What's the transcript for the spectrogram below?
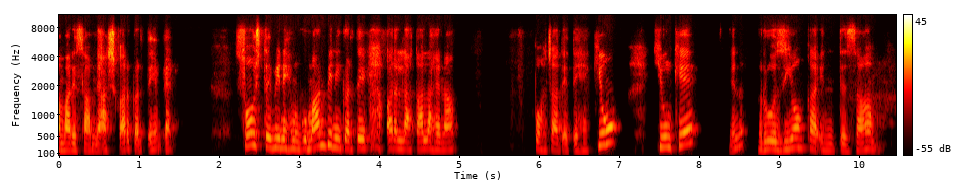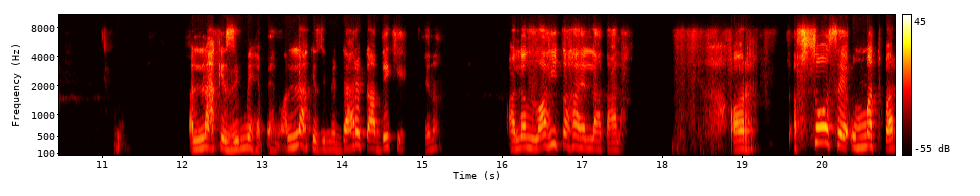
ہمارے سامنے آشکار کرتے ہیں بہن۔ سوچتے بھی نہیں، ہم گمان بھی نہیں کرتے، اور اللہ تعالیٰ ہے نا، پہنچا دیتے ہیں۔ کیوں؟ کیونکہ روزیوں کا انتظام۔ اللہ کے ذمے ہے پہنو اللہ کے ذمے۔ ڈائریکٹ آپ دیکھیے، ہے نا، اللہ ہی کہا ہے اللہ تعالی۔ اور افسوس ہے امت پر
